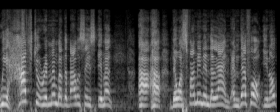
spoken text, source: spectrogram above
We have to remember the bible says amen uh, uh, there was famine in the land and therefore you know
